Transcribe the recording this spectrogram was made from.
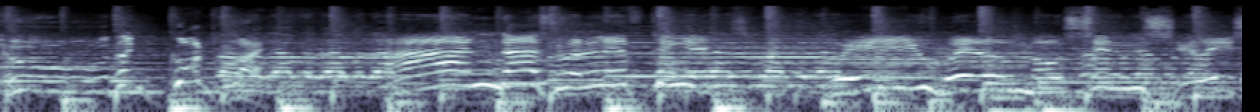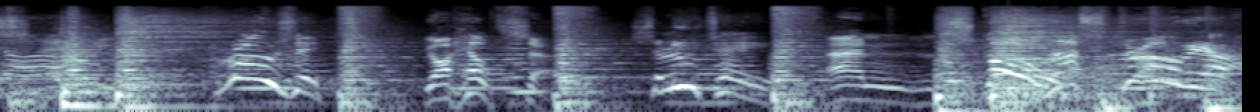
to the good life. And as we're lifting it, we will most sincerely say, Prosit! Your health, sir. Salute! And skål! Nostrovia!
